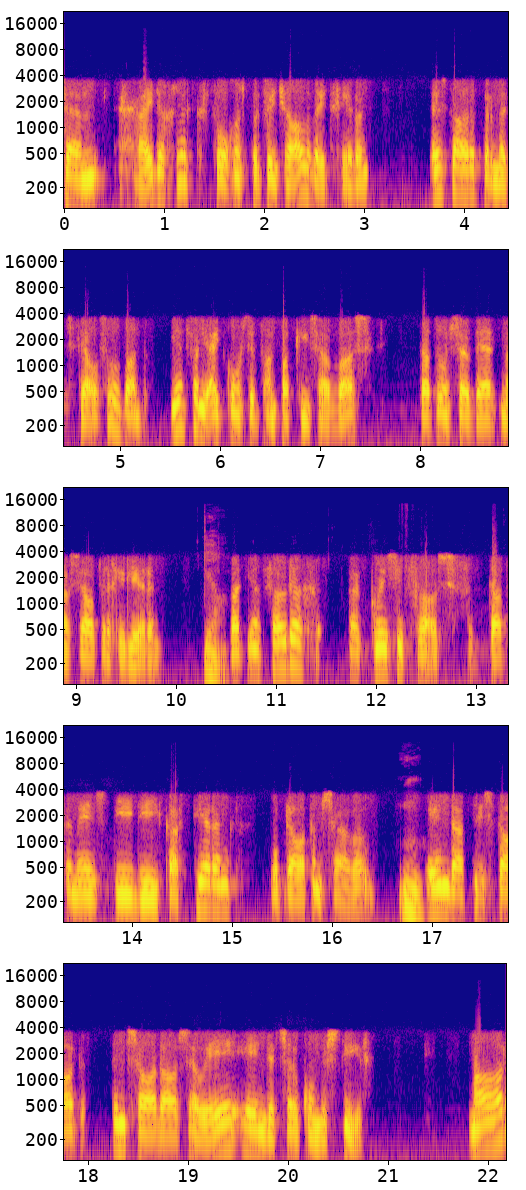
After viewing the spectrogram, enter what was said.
ehm um, heidaglik volgens provinsiale wetgewing is daar 'n permitstelsel want een van die uitkomste van Pakisa was dat ons sou werk na selfregulering. Ja. Wat eenvoudig 'n kwessie was dat 'n mens die die kartering op datum sou hou mm. en dat die staat insig daar sou hê en dit sou kon bestuur. Maar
